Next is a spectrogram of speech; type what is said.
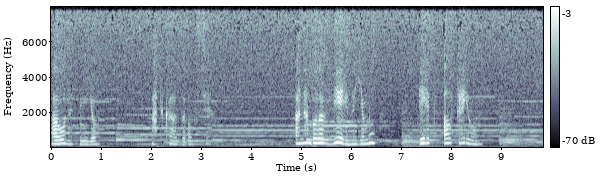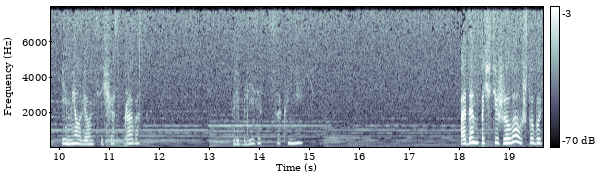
а он от нее отказывался. Она была верена ему перед алтарем. Имел ли он сейчас право приблизиться к ней? Адам почти желал, чтобы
